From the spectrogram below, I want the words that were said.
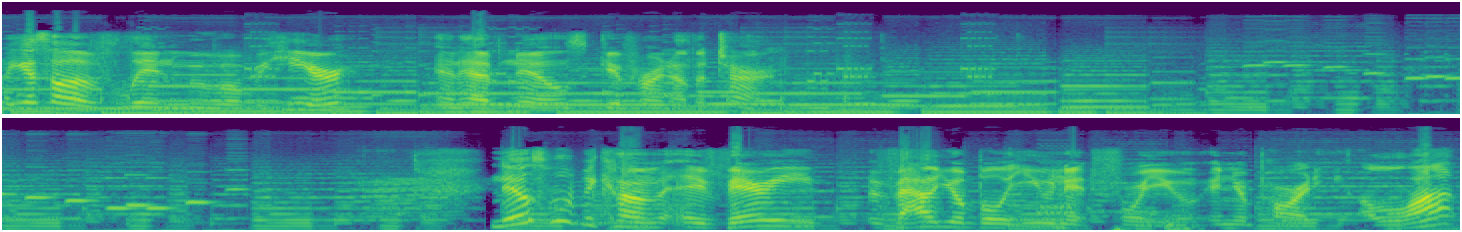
I guess I'll have Lyn move over here and have Nils give her another turn. Nils will become a very valuable unit for you in your party a lot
